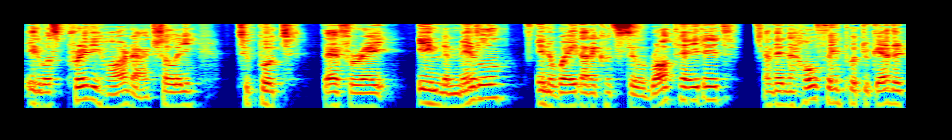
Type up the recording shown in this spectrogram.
it was pretty hard actually to put the FRA in the middle in a way that I could still rotate it. And then the whole thing put together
